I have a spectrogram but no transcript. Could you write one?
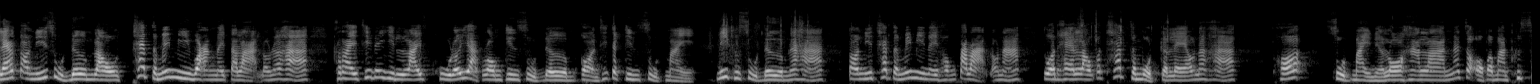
แล้วตอนนี้สูตรเดิมเราแทบจะไม่มีวางในตลาดแล้วนะคะ ใครที่ได้ยินไลฟ์ครูแล้วอยากลองกินสูตรเดิมก่อนที่จะกินสูตรใหม่ นี่คือสูตรเดิมนะคะ ตอนนี้แทบจะไม่มีในท้องตลาดแล้วนะ ตัวแทนเราก็แทบจะหมดกันแล้วนะคะ เพราะสูตรใหม่เนี่ยรอฮาลานน่าจะออกประมาณพฤษ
